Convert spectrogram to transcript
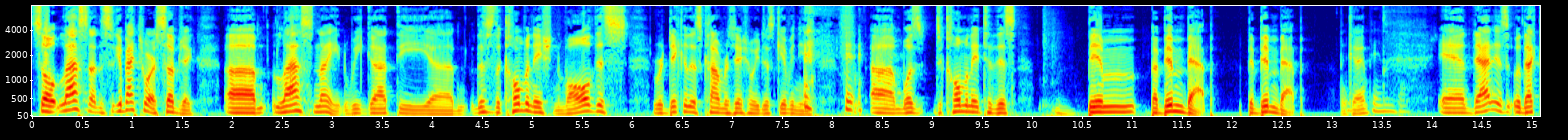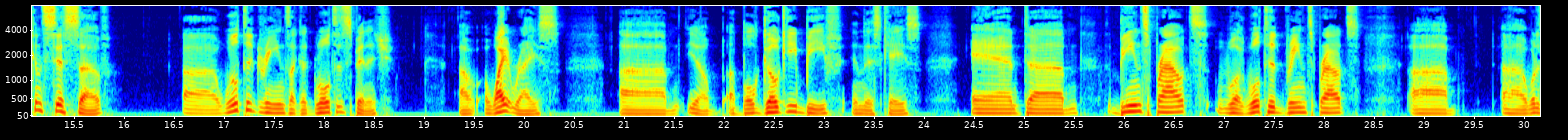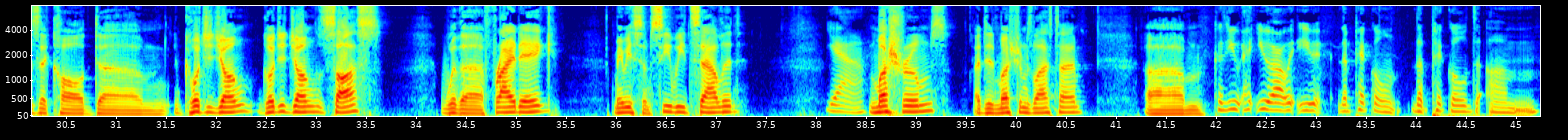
so last night, let's get back to our subject. Um, last night we got the um this is the culmination of all this ridiculous conversation we just given you um, was to culminate to this bim bibimbap bibimbap. Okay, Bibimbap. and that is that consists of uh, wilted greens like a wilted spinach, uh, a white rice, um, you know, a bulgogi beef in this case, and um, bean sprouts, well, wilted bean sprouts. Uh, uh, what is it called? Um, gochujang, gochujang sauce with a fried egg, maybe some seaweed salad, Yeah, mushrooms. I did mushrooms last time. Um, because you you you the pickle the pickled um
